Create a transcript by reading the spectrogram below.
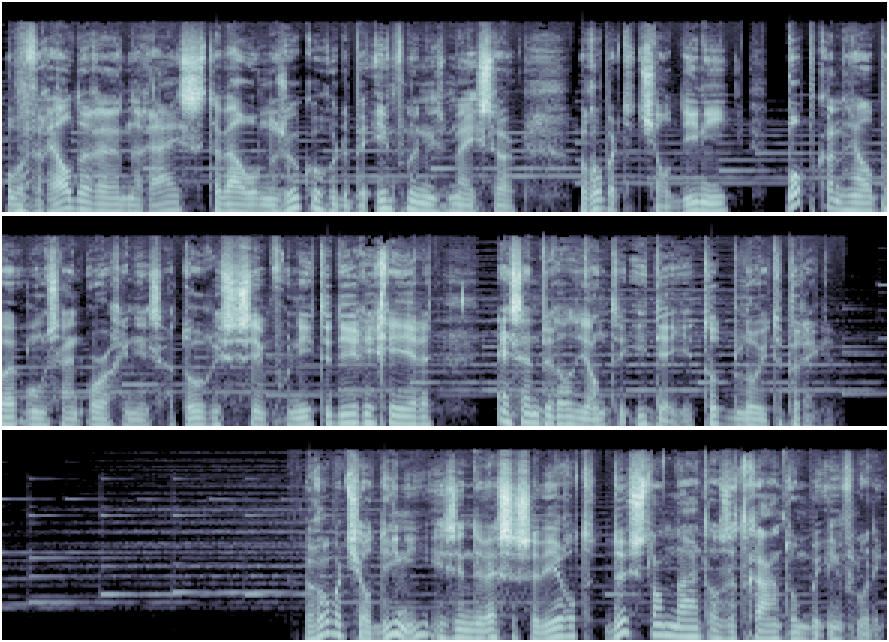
op een verhelderende reis terwijl we onderzoeken hoe de beïnvloedingsmeester Robert Cialdini Bob kan helpen om zijn organisatorische symfonie te dirigeren en zijn briljante ideeën tot bloei te brengen. Robert Cialdini is in de westerse wereld de standaard als het gaat om beïnvloeding.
